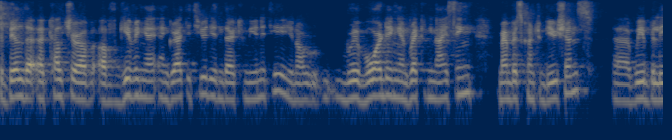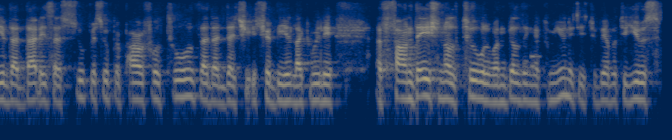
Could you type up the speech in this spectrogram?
to build a, a, culture of, of giving and gratitude in their community, you know, rewarding and recognizing members' contributions. Uh, we believe that that is a super, super powerful tool that, that, that it should be like really a foundational tool when building a community to be able to use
